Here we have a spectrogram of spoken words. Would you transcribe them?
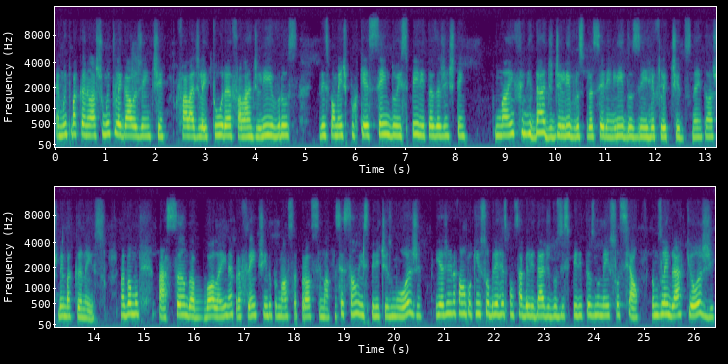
É muito bacana, eu acho muito legal a gente falar de leitura, falar de livros, principalmente porque, sendo espíritas, a gente tem uma infinidade de livros para serem lidos e refletidos, né? Então, acho bem bacana isso. Mas vamos passando a bola aí, né, para frente, indo para nossa próxima sessão em Espiritismo hoje, e a gente vai falar um pouquinho sobre a responsabilidade dos espíritas no meio social. Vamos lembrar que hoje,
